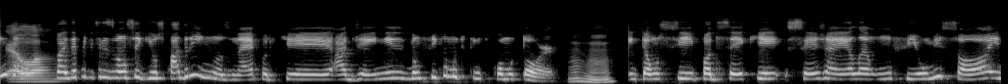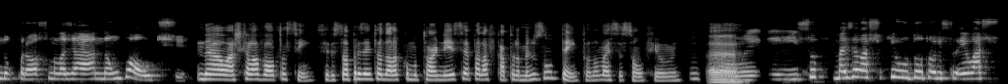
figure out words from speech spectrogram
então, ela. vai depender se eles vão seguir os quadrinhos, né? Porque a Jane não fica muito tempo como Thor. Uhum. Então, se pode ser que seja ela um filme só e no próximo ela já não volte. Não, acho que ela volta sim. Se eles estão apresentando ela como Thor nesse, é pra ela ficar pelo menos um tempo, não vai ser só um filme. Então, é. é isso. Mas eu acho que o Doutor Estranho, eu acho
